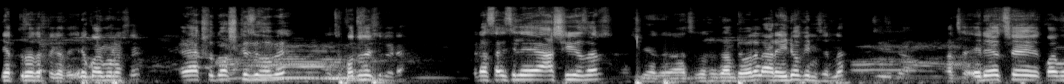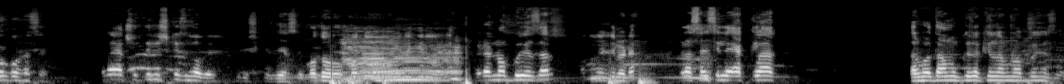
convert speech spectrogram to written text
তিয়াত্তর হাজার টাকা দিয়ে। এটা কয় মন আছে? এটা একশো দশ কেজি হবে। আচ্ছা, কত চাইছিল এটা? এটা চাইছিলে আশি হাজার। আশি হাজার। আচ্ছা জানতে পারলেন। আর এইটাও কিনছেন না? আচ্ছা এটা হচ্ছে কয় মন গোশ আছে? এটা একশো তিরিশ কেজি হবে। তিরিশ কেজি আছে। কত কত এটা? নব্বই হাজার। কত চাইছিল এটা? এটা চাইছিলে এক লাখ। তারপর দাম করে কিনলাম নব্বই হাজার।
